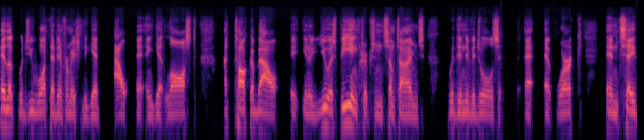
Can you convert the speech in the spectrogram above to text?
hey look would you want that information to get out and get lost? I talk about you know usb encryption sometimes with individuals at, at work and say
